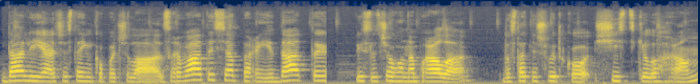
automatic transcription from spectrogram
Далі я частенько почала зриватися, переїдати, після чого набрала достатньо швидко 6 кілограм.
